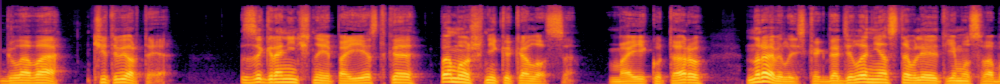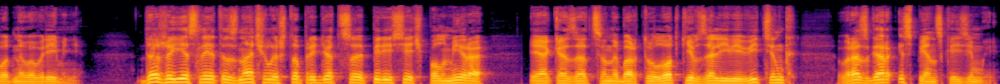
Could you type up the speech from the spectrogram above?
Глава 4. Заграничная поездка помощника Колосса. Маику Тару нравилось, когда дела не оставляют ему свободного времени. Даже если это значило, что придется пересечь полмира и оказаться на борту лодки в заливе Виттинг в разгар Испенской зимы.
